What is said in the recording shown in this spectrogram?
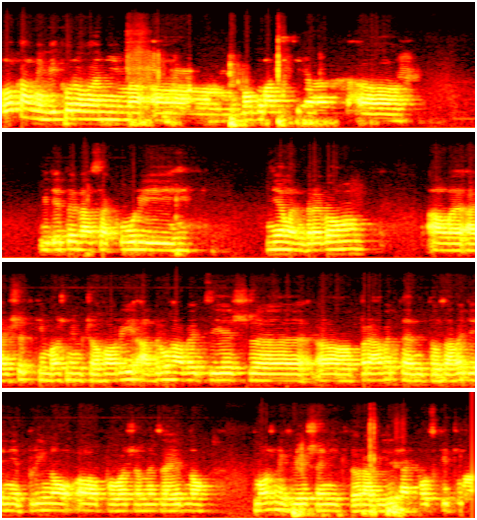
Lokálnym vykurovaním v oblastiach, kde teda sa kúri nielen drevom, ale aj všetkým možným, čo horí. A druhá vec je, že práve tento zavedenie plynu považujeme za jedno možných riešení, ktorá by jednak poskytla,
